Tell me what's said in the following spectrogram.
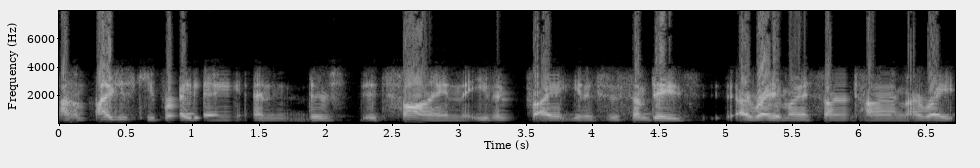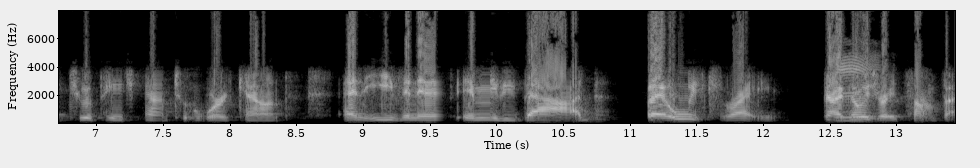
um, I just keep writing, and there's it's fine. Even if I, you know, because some days I write at my assigned time, I write to a page count, to a word count, and even if it may be bad, but I always can write. I can always mm. write something.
